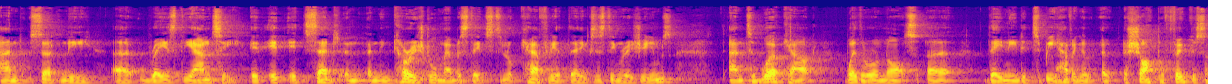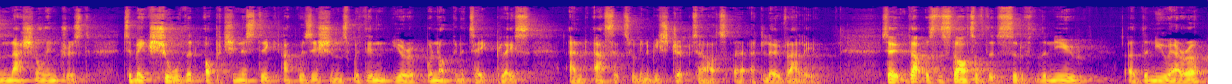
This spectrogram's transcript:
and certainly uh, raised the ante. It, it, it said and, and encouraged all member states to look carefully at their existing regimes and to work out whether or not uh, they needed to be having a, a sharper focus on national interest to make sure that opportunistic acquisitions within Europe were not going to take place and assets were going to be stripped out uh, at low value. So that was the start of the sort of the new uh, the new era.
